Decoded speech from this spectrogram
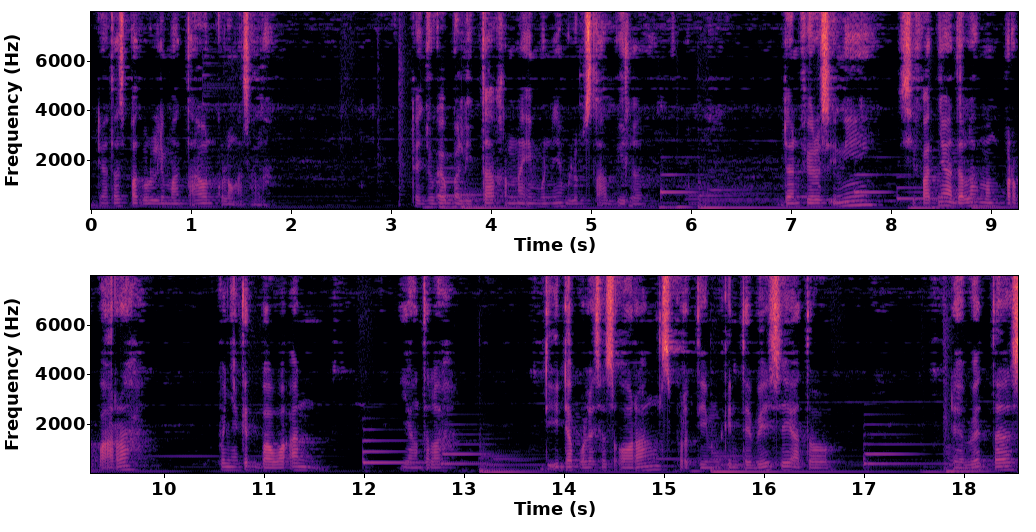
di atas 45 tahun kalau nggak salah. Dan juga balita karena imunnya belum stabil. Dan virus ini sifatnya adalah memperparah penyakit bawaan yang telah diidap oleh seseorang seperti mungkin TBC atau diabetes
